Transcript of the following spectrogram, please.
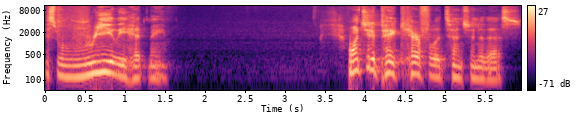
this really hit me. I want you to pay careful attention to this.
